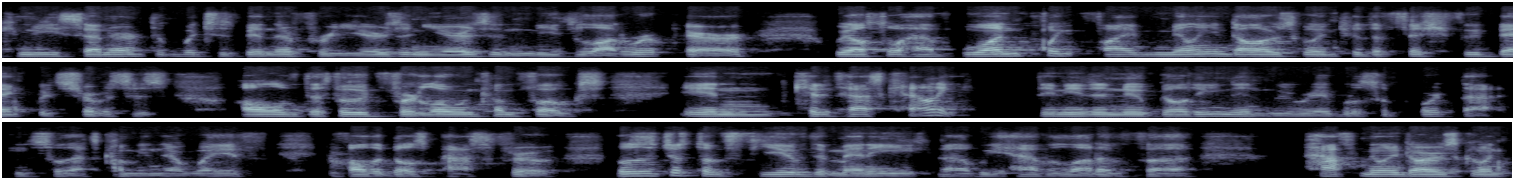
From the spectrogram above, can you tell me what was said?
Community Center, which has been there for years and years and needs a lot of repair. We also have $1.5 million going to the Fish Food Bank, which services all of the food for low income folks in Kittitas County. They need a new building, and we were able to support that. And so that's coming their way if, if all the bills pass through. Those are just a few of the many. Uh, we have a lot of uh, half a million dollars going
